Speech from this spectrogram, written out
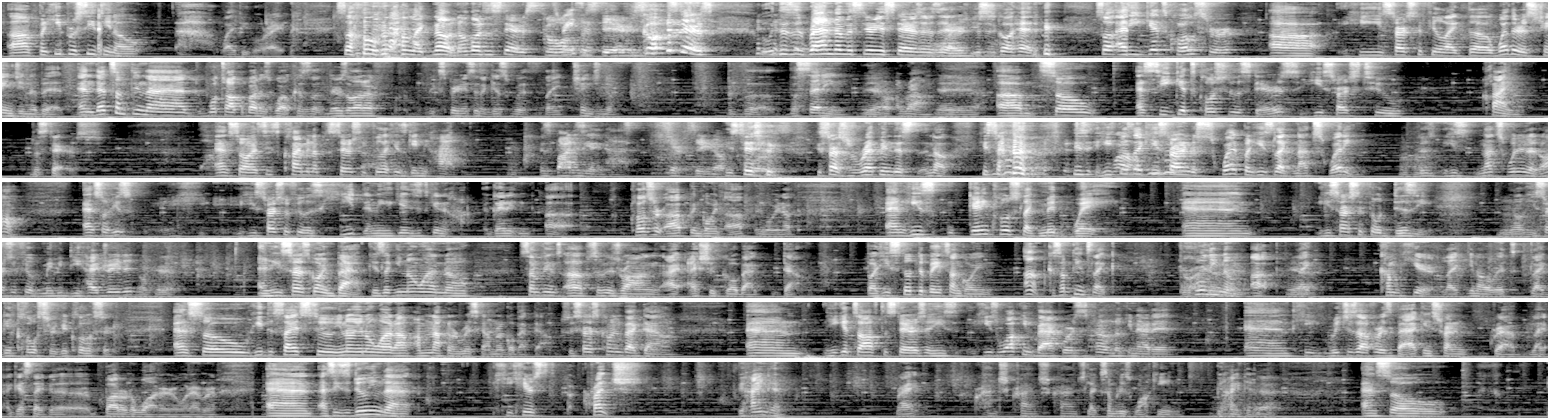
Uh, but he proceeds, you know, white people, right? So I'm like, no, don't go up the stairs. Go up the stairs. Go upstairs. this is random, mysterious stairs that is there. White Just go ahead. so as he gets closer, uh, he starts to feel like the weather is changing a bit, and that's something that we'll talk about as well because there's a lot of experiences, I guess, with like changing the the, the setting Yeah. around. Yeah, yeah, yeah. Um, so as he gets closer to the stairs, he starts to climb the stairs. And so as he's climbing up the stairs, he feels like he's getting hot. His body's getting hot. Start taking off He's just, he starts ripping this. No, he starts. he's, he feels Wow. like he's starting to sweat, but he's like not sweating. Uh-huh. He's not sweating at all, and so he's he, starts to feel this heat, and he gets he's getting getting uh, closer up and going up and going up, and he's getting close like midway, and he starts to feel dizzy. You know, he starts to feel maybe dehydrated Okay. and he starts going back. He's like, you know what? No, something's up, something's wrong. I, I should go back down. But he still debates on going up because something's like pulling him up. Yeah. Like, come here. Like, you know, it's like get closer, get closer. And so he decides to, you know, you know what? I'm, I'm not gonna risk it. I'm gonna go back down. So he starts coming back down, and he gets off the stairs and he's he's walking backwards. He's kind of looking at it, and he reaches out for his bag and he's trying to grab like I guess like a bottle of water or whatever. And as he's doing that, he hears a crunch behind him. Right? Crunch, crunch, crunch, like somebody's walking behind oh, him. Yeah. And so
